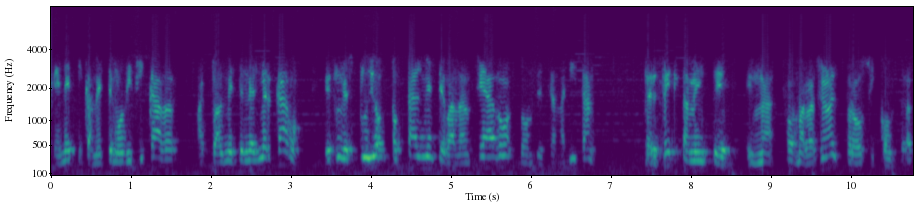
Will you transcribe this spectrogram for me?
genéticamente modificadas actualmente en el mercado. Es un estudio totalmente balanceado donde se analizan perfectamente en una forma racional pros y contras.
